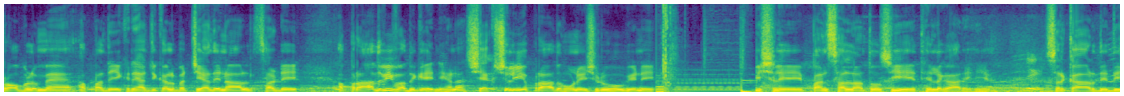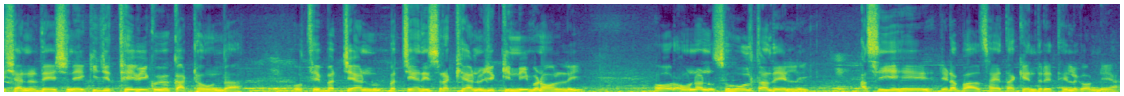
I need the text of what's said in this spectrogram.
ਪ੍ਰੋਬਲਮ ਹੈ। ਆਪਾਂ ਦੇਖ ਰਹੇ ਹਾਂ ਅੱਜ ਕੱਲ ਬੱਚਿਆਂ ਦੇ ਨਾਲ ਸਾਡੇ ਅਪਰਾਧ ਵੀ ਵੱਧ ਗਏ ਨੇ ਹਨਾ? ਸੈਕਸ਼ੂਅਲੀ ਅਪਰਾਧ ਹੋਣੇ ਸ਼ੁਰੂ ਹੋ ਗਏ ਨੇ। ਪਿਛਲੇ 5 ਸਾਲਾਂ ਤੋਂ ਅਸੀਂ ਇਹ ਇੱਥੇ ਲਗਾ ਰਹੇ ਹਾਂ। ਸਰਕਾਰ ਦੇ ਦਿਸ਼ਾ ਨਿਰਦੇਸ਼ ਨੇ ਕਿ ਜਿੱਥੇ ਵੀ ਕੋਈ ਇਕੱਠ ਹੁੰਦਾ ਉੱਥੇ ਬੱਚਿਆਂ ਨੂੰ ਬੱਚਿਆਂ ਦੀ ਸੁਰੱਖਿਆ ਨੂੰ ਯਕੀਨੀ ਬਣਾਉਣ ਲਈ ਔਰ ਉਹਨਾਂ ਨੂੰ ਸਹੂਲਤਾਂ ਦੇਣ ਲਈ ਅਸੀਂ ਇਹ ਜਿਹੜਾ ਬਾਲ ਸਹਾਇਤਾ ਕੇਂਦਰ ਇੱਥੇ ਲਗਾਉਂਦੇ ਆ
